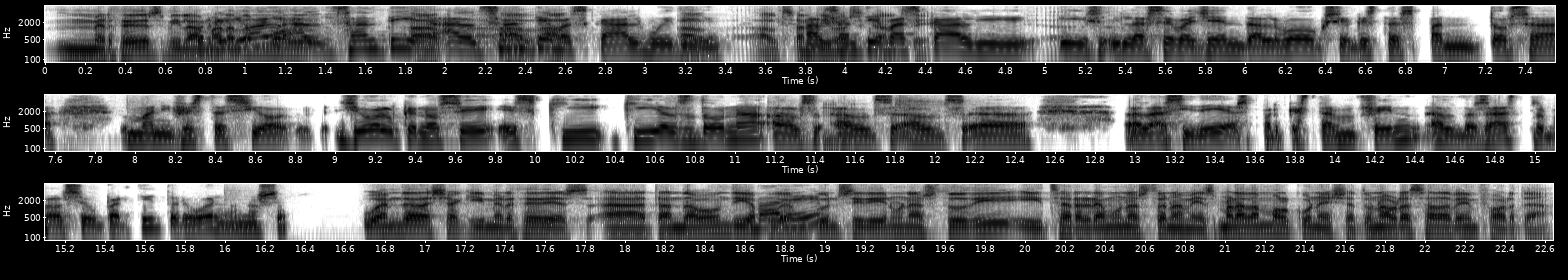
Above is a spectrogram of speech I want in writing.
Mercedes Milà, m'agrada molt... El Santi, el Santi Abascal, vull dir. El, el Santi, el Santi Abascal, sí. i, i, i la seva gent del Vox i aquesta espantosa manifestació. Jo el que no sé és qui, qui els dona els, mm. els, els, uh, les idees, perquè estan fent el desastre pel seu partit, però bueno, no sé. Ho hem de deixar aquí, Mercedes. Uh, tant de bon dia vale. puguem coincidir en un estudi i xerrarem una estona més. M'agrada molt conèixer-te. Una abraçada ben forta.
